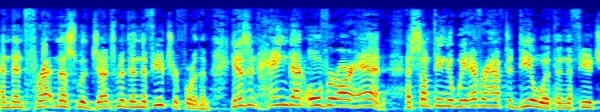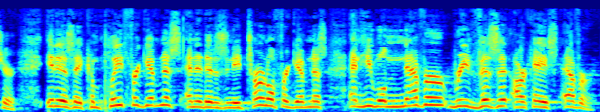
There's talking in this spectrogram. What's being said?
and then threaten us with judgment in the future for them. He doesn't hang that over our head as something that we ever have to deal with in the future. It is a complete forgiveness and it is an eternal forgiveness and He will never revisit our case ever.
